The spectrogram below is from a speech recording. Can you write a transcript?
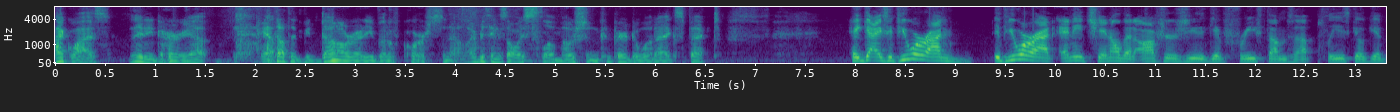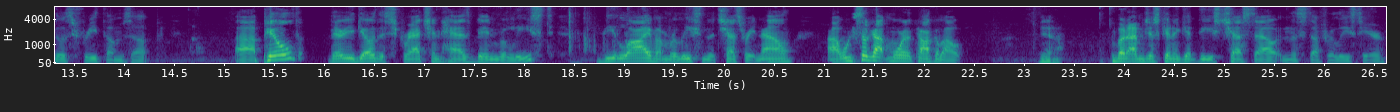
Likewise, they need to hurry up. I thought they'd be done already, but of course, no. Everything's always slow motion compared to what I expect. Hey guys, if you are on if you are on any channel that offers you to give free thumbs up, please go give those free thumbs up. Uh pilled, there you go. The scratching has been released. DLive. I'm releasing the chest right now. Uh, we still got more to talk about, Yeah, but I'm just gonna get these chests out and the stuff released here.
